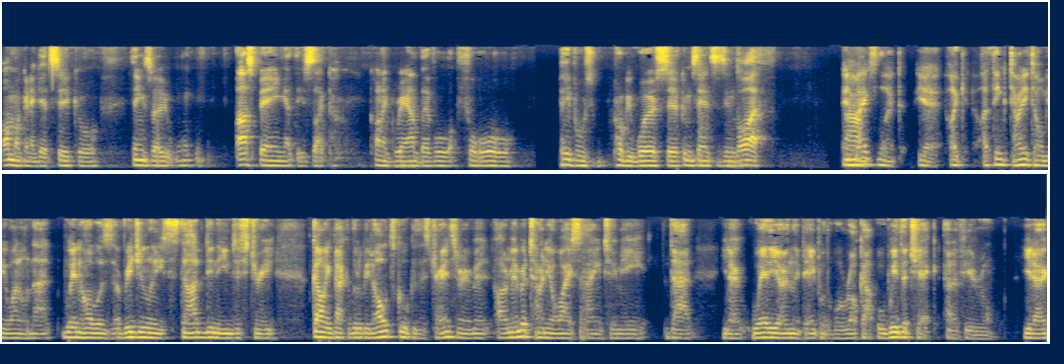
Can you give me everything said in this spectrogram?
I'm not going to get sick or things. So us being at this like kind of ground level for people's probably worst circumstances in life it um, makes like yeah like I think Tony told me one on that when I was originally started in the industry going back a little bit old school because it's transferring but I remember Tony always saying to me that you know, we're the only people that will rock up with a check at a funeral. You know,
